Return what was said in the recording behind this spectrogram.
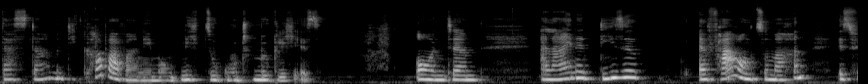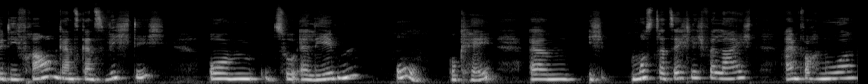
dass damit die Körperwahrnehmung nicht so gut möglich ist. Und ähm, alleine diese Erfahrung zu machen, ist für die Frauen ganz, ganz wichtig, um zu erleben, oh, okay, ähm, ich muss tatsächlich vielleicht einfach nur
